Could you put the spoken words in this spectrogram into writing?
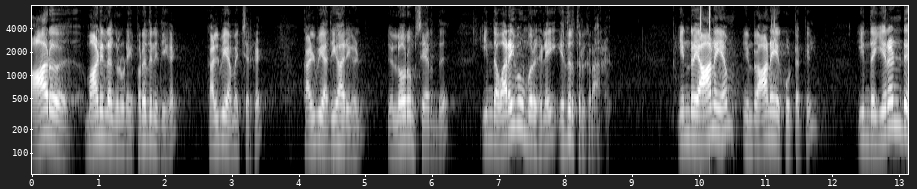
ஆறு மாநிலங்களுடைய பிரதிநிதிகள் கல்வி அமைச்சர்கள் கல்வி அதிகாரிகள் எல்லோரும் சேர்ந்து இந்த வரைவு முறைகளை எதிர்த்திருக்கிறார்கள். இன்றைய ஆணையம் இன்று ஆணைய கூட்டத்தில் இந்த இரண்டு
